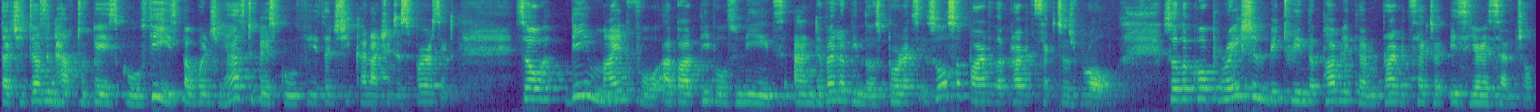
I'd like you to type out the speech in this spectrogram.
that she doesn't have to pay school fees, but when she has to pay school fees, then she can actually disperse it. So, being mindful about people's needs and developing those products is also part of the private sector's role. So, the cooperation between the public and private sector is here essential.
